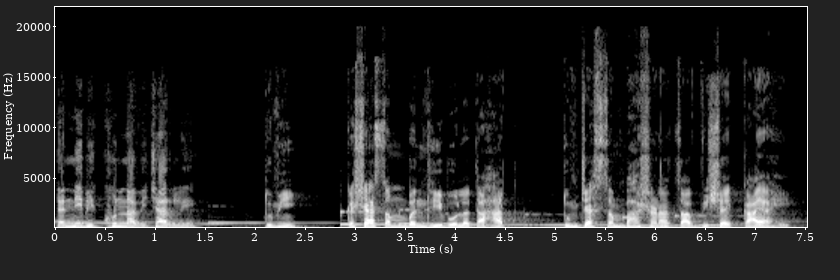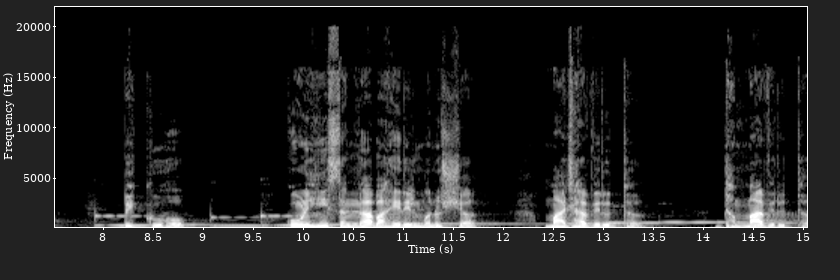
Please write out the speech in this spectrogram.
त्यांनी भिक्खूंना विचारले तुम्ही कशा संबंधी बोलत आहात? तुमच्या संभाषणाचा विषय काय आहे? भिक्खू हो कोणीही संघाबाहेरील मनुष्य माझ्या विरुद्ध धम्माविरुद्ध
